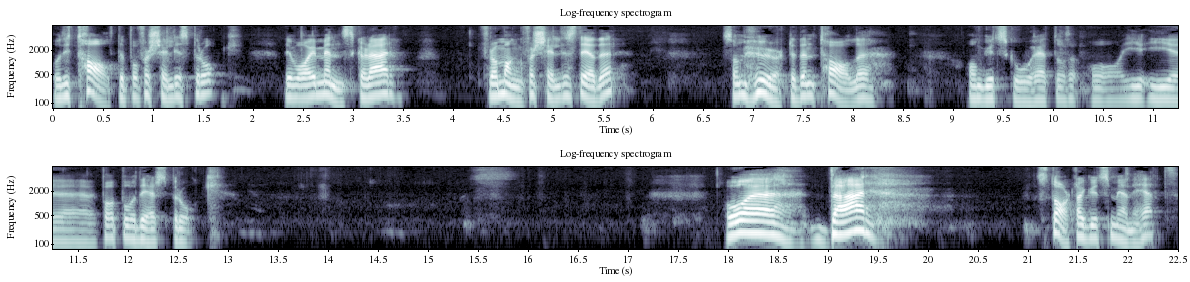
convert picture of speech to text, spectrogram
Og de talte på forskjellige språk. Det var jo mennesker der fra mange forskjellige steder som hørte dem tale om Guds godhet og, og i, i, eh, på, på deres språk. Og eh, der starta Guds menighet.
